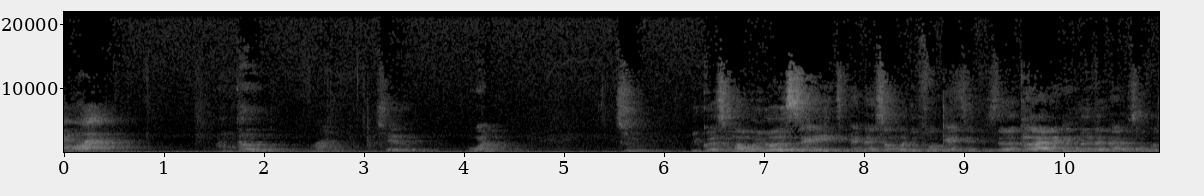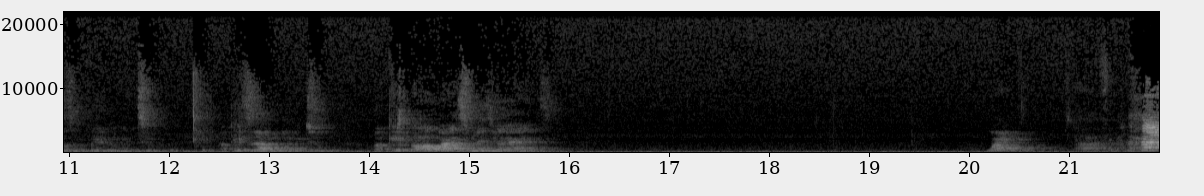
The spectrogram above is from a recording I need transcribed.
am one. I'm two. One. Two. One. Two. Because when we don't say it and then somebody forgets it, we say, okay, I didn't know that I'm supposed to play number two. Okay, so I'm number two. Okay, all ones, raise your hands. What? Ha!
